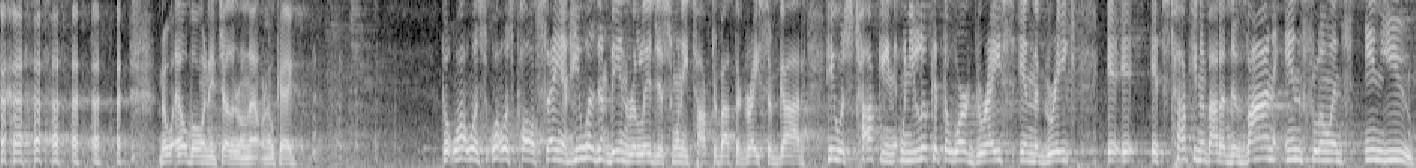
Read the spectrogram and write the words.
no elbowing each other on that one, okay? But what was, what was Paul saying? He wasn't being religious when he talked about the grace of God. He was talking, when you look at the word grace in the Greek, it, it, it's talking about a divine influence in you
